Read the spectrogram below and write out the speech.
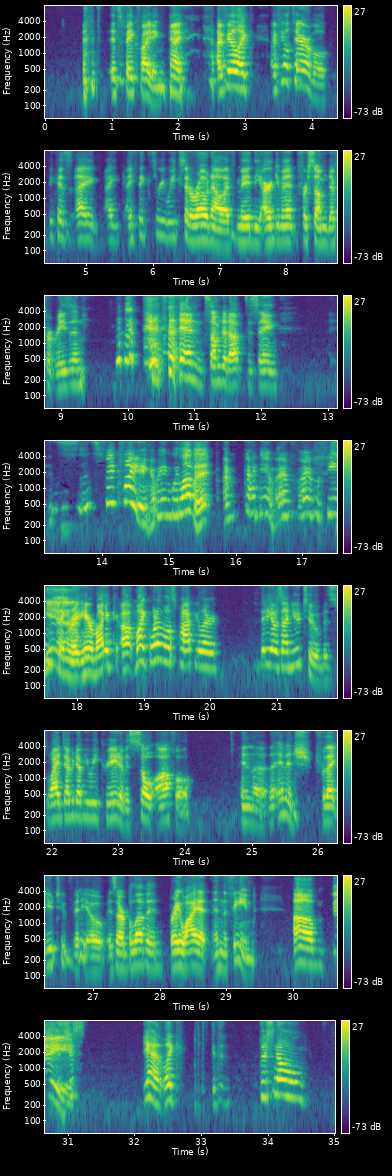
it's fake fighting. I I feel like I feel terrible because I, I I think three weeks in a row now I've made the argument for some different reason and summed it up to saying it's, it's fake fighting. I mean, we love it. I'm goddamn. I have I have a fiend yeah. thing right here, Mike. Uh, Mike, one of the most popular videos on YouTube is why WWE Creative is so awful in the the image for that YouTube video is our beloved Bray Wyatt and the Fiend. Um, hey, just yeah, like there's no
